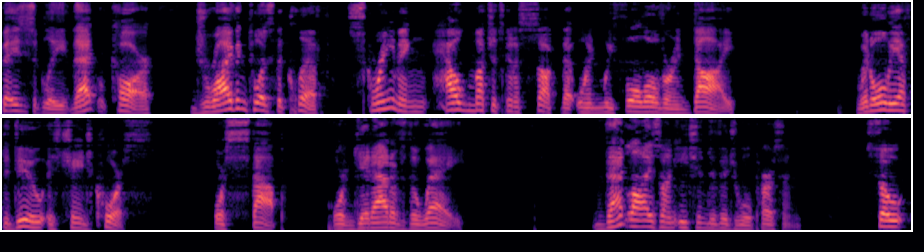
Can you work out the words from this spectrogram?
basically that car driving towards the cliff, screaming how much it's going to suck that when we fall over and die, when all we have to do is change course or stop or get out of the way. That lies on each individual person. So,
